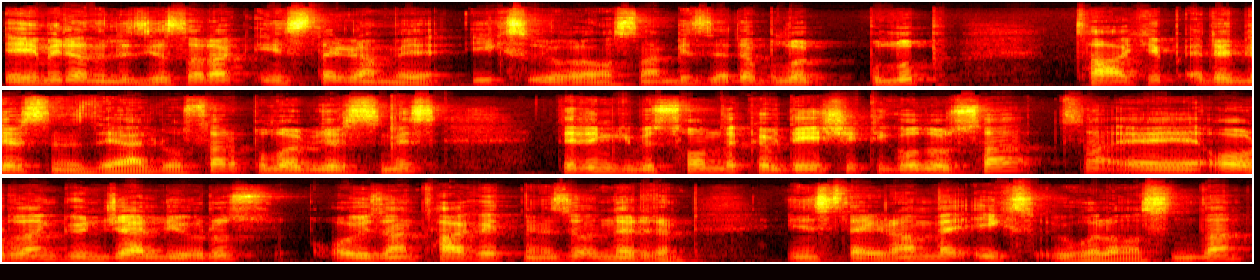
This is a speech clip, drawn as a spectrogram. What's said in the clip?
Emir Analiz yazarak Instagram ve X uygulamasından bizleri bulup, bulup takip edebilirsiniz değerli dostlar. Bulabilirsiniz. Dediğim gibi son dakika bir değişiklik olursa e, oradan güncelliyoruz. O yüzden takip etmenizi öneririm. Instagram ve X uygulamasından.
